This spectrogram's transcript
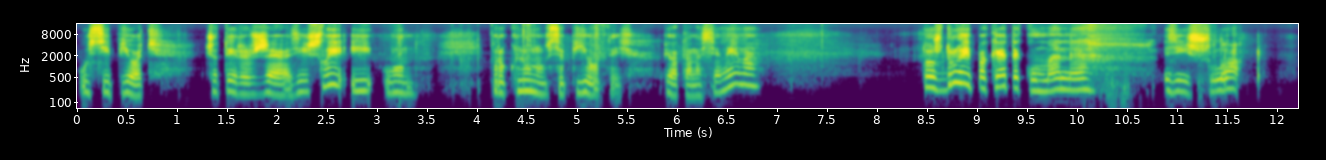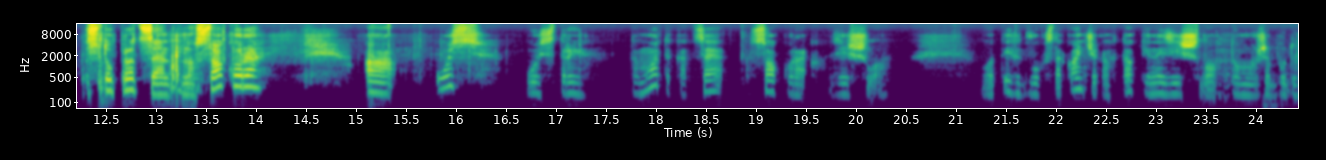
Усі п'ять. Чотири вже зійшли і он проклюнувся п'ятий. П'ята насінина. Тож другий пакетик у мене зійшло стопроцентно сакура. А ось ось три томатика це сакура зійшло. В тих двох стаканчиках так і не зійшло, тому вже буду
